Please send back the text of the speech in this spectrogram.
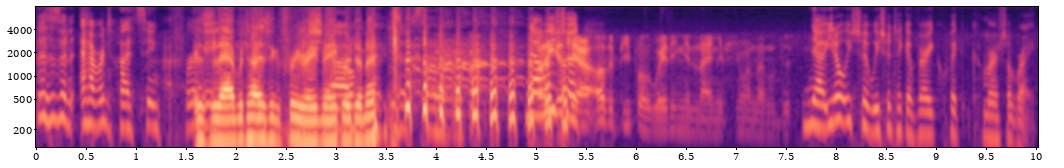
this is an advertising free. Is it advertising free Rainmaker tonight? no, I we guess should. There are other people waiting in line if you want to just. No, you know what we should? We should take a very quick commercial break.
